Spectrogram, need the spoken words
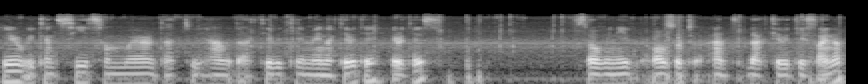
here we can see somewhere that we have the activity main activity. Here it is. So we need also to add the activity sign up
